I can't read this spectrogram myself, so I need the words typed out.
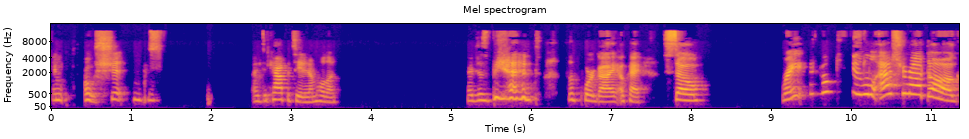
And oh shit. I decapitated him. Hold on. I just beheaded the poor guy. Okay. So, right? Cute little astronaut dog.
